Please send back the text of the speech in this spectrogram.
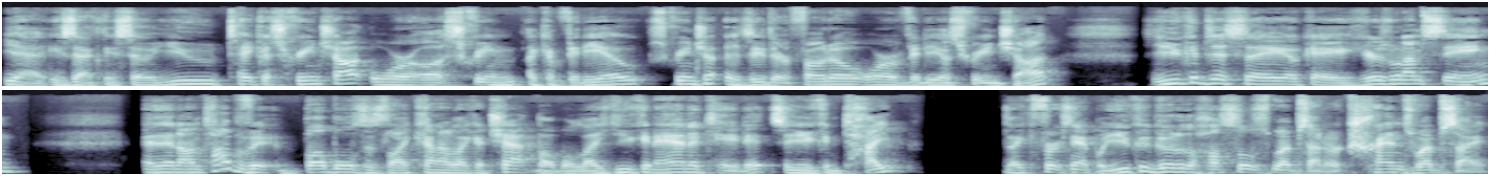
Yeah, exactly. So you take a screenshot or a screen, like a video screenshot. It's either a photo or a video screenshot. So you could just say, okay, here's what I'm seeing. And then on top of it, Bubbles is like kind of like a chat bubble. Like you can annotate it. So you can type like for example, you could go to the Hustle's website or Trend's website.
